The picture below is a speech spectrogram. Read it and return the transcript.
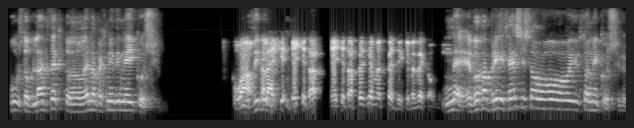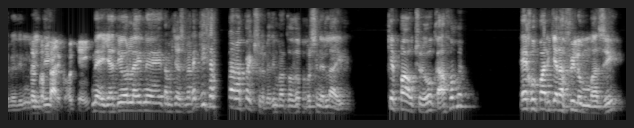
που στο blackjack το ένα παιχνίδι είναι 20. Wow, δίνει... καλά, έχει, έχει, τρα, έχει, τραπέζια με 5 και με 10 όμως. Ναι, εγώ είχα βρει θέση στο, στον 20, ρε παιδί μου. Στο γιατί, okay. Ναι, γιατί όλα είναι, ήταν πιασμένα και ήθελα να παίξω, ρε παιδί μου, να το δω πώς είναι live. Και πάω, ξέρω εγώ, κάθομαι. Έχω πάρει και ένα φίλο μου μαζί,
